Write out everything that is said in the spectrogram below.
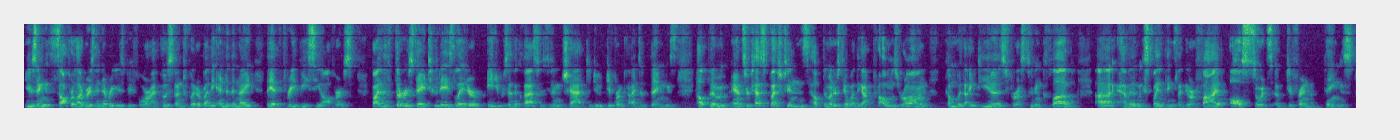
using software libraries they never used before. I posted on Twitter by the end of the night, they had three VC offers. By the Thursday, two days later, 80% of the class was using chat to do different kinds of things, help them answer test questions, help them understand why they got problems wrong, come with ideas for a student club, uh, having them explain things like there were five, all sorts of different things.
